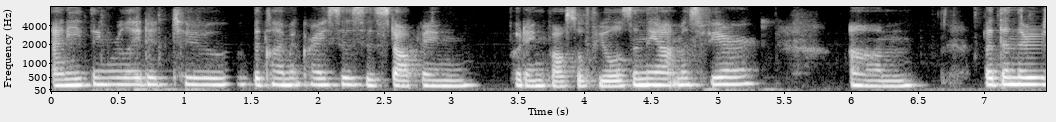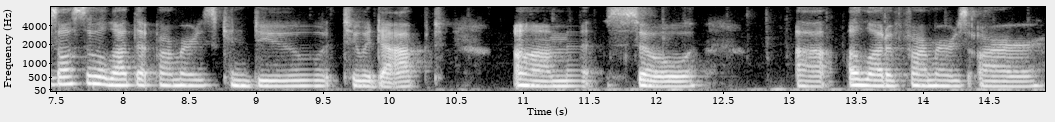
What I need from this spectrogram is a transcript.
anything related to the climate crisis is stopping putting fossil fuels in the atmosphere. Um, but then there's also a lot that farmers can do to adapt. Um, so uh, a lot of farmers are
